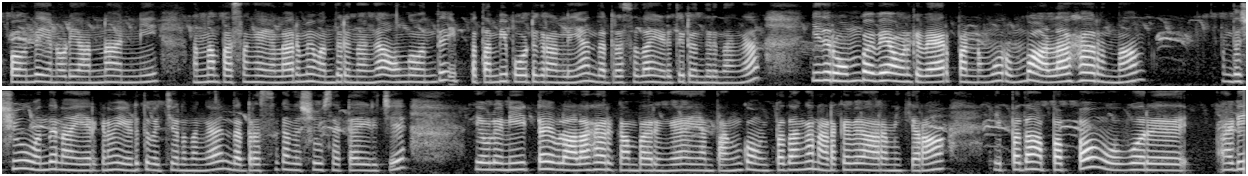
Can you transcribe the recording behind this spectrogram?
அப்போ வந்து என்னுடைய அண்ணா அண்ணி அண்ணா பசங்க எல்லாருமே வந்திருந்தாங்க. அவங்க வந்து இப்போ தம்பி போட்டுக்கிறான் இல்லையா அந்த ட்ரெஸ்ஸை தான் எடுத்துகிட்டு வந்திருந்தாங்க. இது ரொம்பவே அவனுக்கு வேர் பண்ணவும் ரொம்ப அழகாக இருந்தான். இந்த ஷூ வந்து நான் ஏற்கனவே எடுத்து வச்சுருந்தேங்க. இந்த ட்ரெஸ்ஸுக்கு அந்த ஷூ செட் ஆகிடுச்சு எவ்வளோ நீட்டாக இவ்வளோ அழகாக இருக்கான் பாருங்கள் என் தங்கம் இப்போ தாங்க நடக்கவே ஆரம்பிக்கிறான். இப்போ தான் அப்பப்போ ஒவ்வொரு அடி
